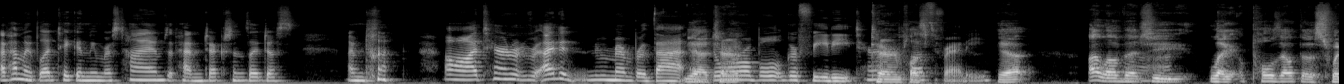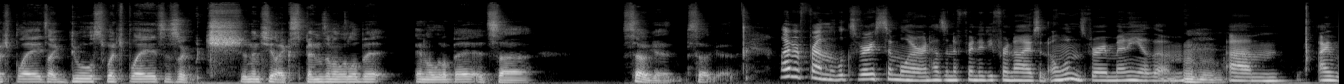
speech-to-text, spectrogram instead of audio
I've had my blood taken numerous times. I've had injections. I just, I'm not. Oh, Taryn, I didn't remember that Yeah, Taryn- adorable graffiti. Taryn, Taryn plus, plus- Freddy. Yeah. I love that she like pulls out those switchblades, like dual switchblades. It's like, and then she like spins them a little bit in a little bit. It's uh so good, so good. I have a friend that looks very similar and has an affinity for knives and owns very many of them. Mm-hmm. Um, I'm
